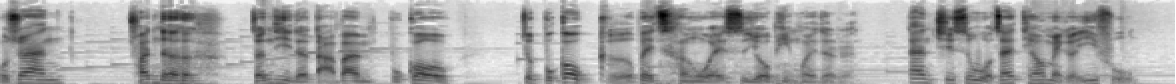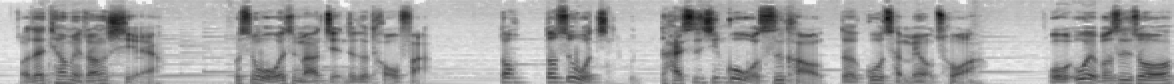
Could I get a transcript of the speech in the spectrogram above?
我虽然穿的 整体的打扮不够就不够格，被称为是有品味的人。但其实我在挑每个衣服，我在挑每双鞋啊，不是我为什么要剪这个头发，都都是我还是经过我思考的过程没有错啊。我我也不是说，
